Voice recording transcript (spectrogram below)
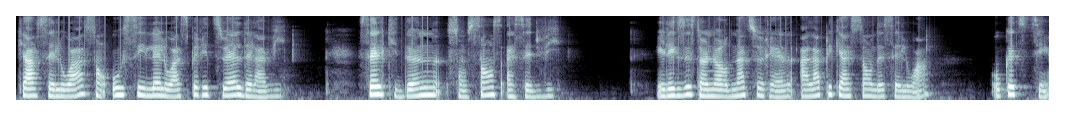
car ces lois sont aussi les lois spirituelles de la vie, celles qui donnent son sens à cette vie. Il existe un ordre naturel à l'application de ces lois au quotidien.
